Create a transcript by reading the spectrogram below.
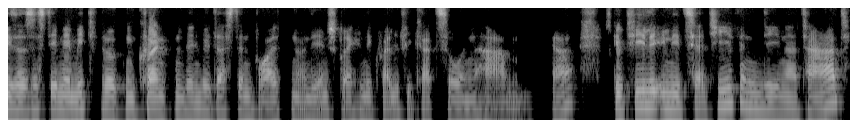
dieser Systeme mitwirken könnten, wenn wir das denn wollten und die entsprechende Qualifikation haben. Ja? Es gibt viele Initiativen, die in der Tat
